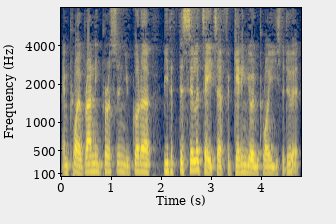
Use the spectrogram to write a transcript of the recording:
employer branding person. You've got to be the facilitator for getting your employees to do it.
